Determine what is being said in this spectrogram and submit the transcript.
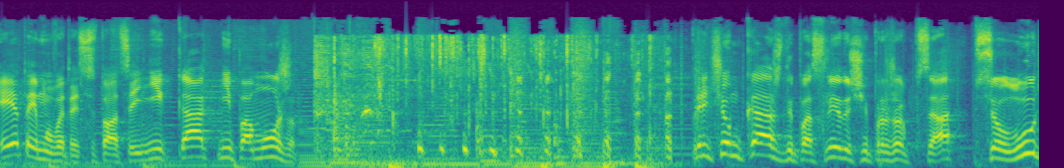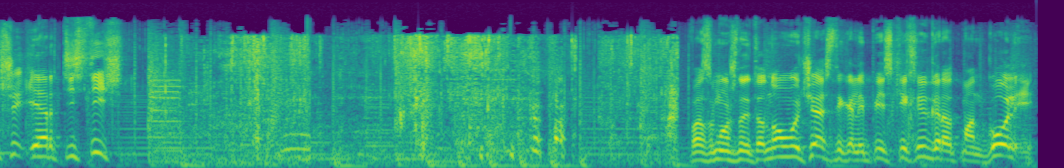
это ему в этой ситуации никак не поможет. Причем каждый последующий прыжок пса все лучше и артистичнее. Возможно, это новый участник Олимпийских игр от Монголии,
